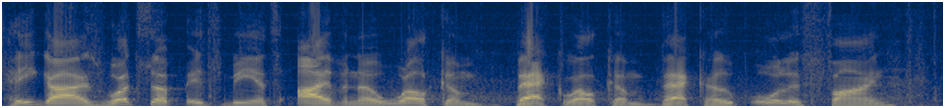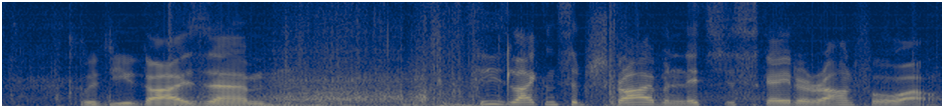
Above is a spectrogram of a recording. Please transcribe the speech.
Hey guys, what's up? It's me, it's Ivano. Welcome back, welcome back. I hope all is fine with you guys. Um, please like and subscribe and let's just skate around for a while.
